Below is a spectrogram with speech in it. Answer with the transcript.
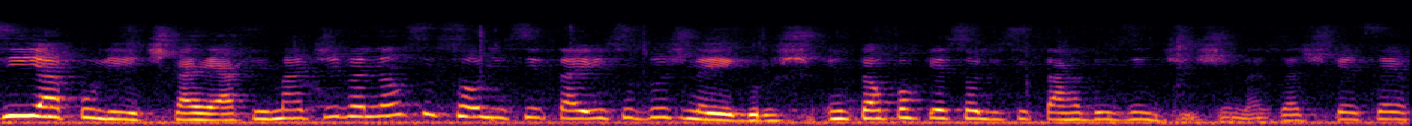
se a política é afirmativa, não se solicita isso dos negros. Então, por que solicitar dos indígenas? Acho que esse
